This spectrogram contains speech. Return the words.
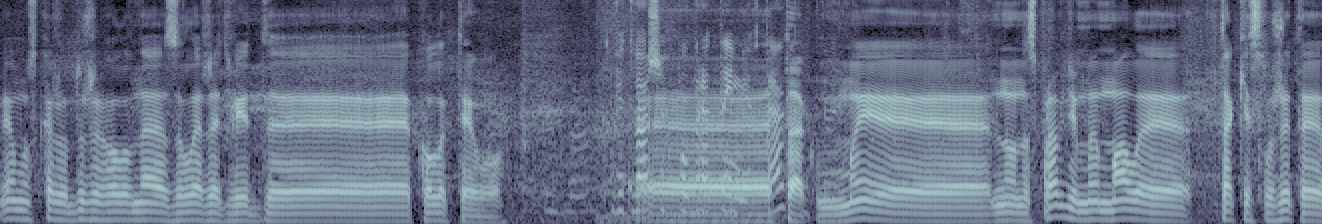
Я вам скажу, дуже головне залежить від е, колективу. Від ваших побратимів, Е, так? Так, ми ну насправді ми мали так і служити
